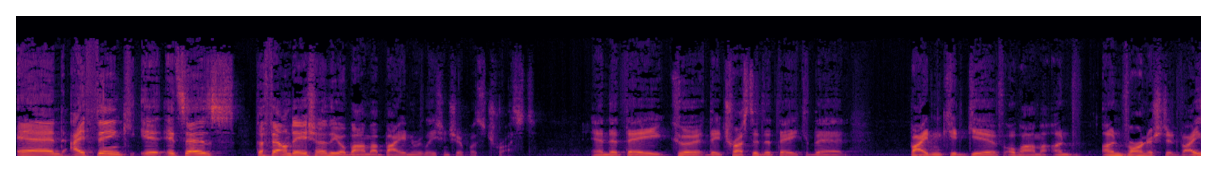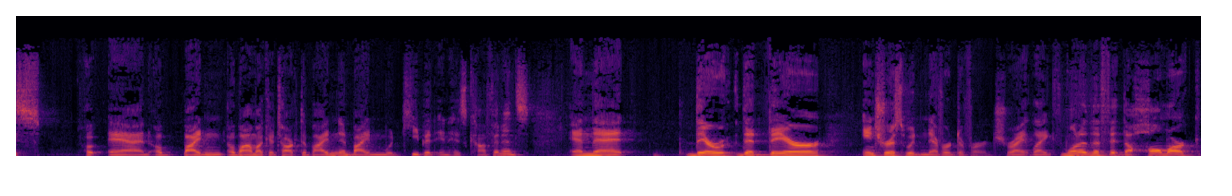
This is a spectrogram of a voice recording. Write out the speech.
And I think it, it says the foundation of the Obama Biden relationship was trust, and that they could they trusted that they that Biden could give Obama un, unvarnished advice, uh, and Biden Obama could talk to Biden, and Biden would keep it in his confidence, and that their that their interests would never diverge. Right, like one of the th- the hallmark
